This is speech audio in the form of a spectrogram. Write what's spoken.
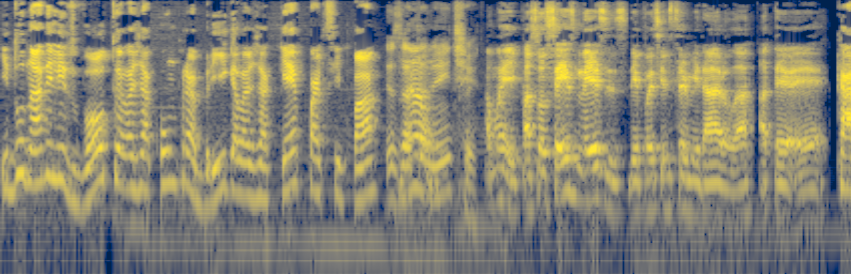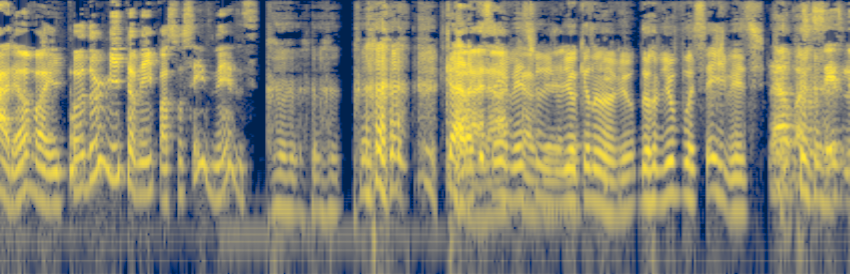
e do nada eles voltam, ela já compra a briga, ela já quer participar. Exatamente. Calma aí, passou seis meses depois que eles terminaram lá. Até. É... Caramba, então eu dormi também, passou seis meses. Caraca, Caraca, seis meses velho. viu que não viu. Dormiu por seis meses. Não, passou seis meses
